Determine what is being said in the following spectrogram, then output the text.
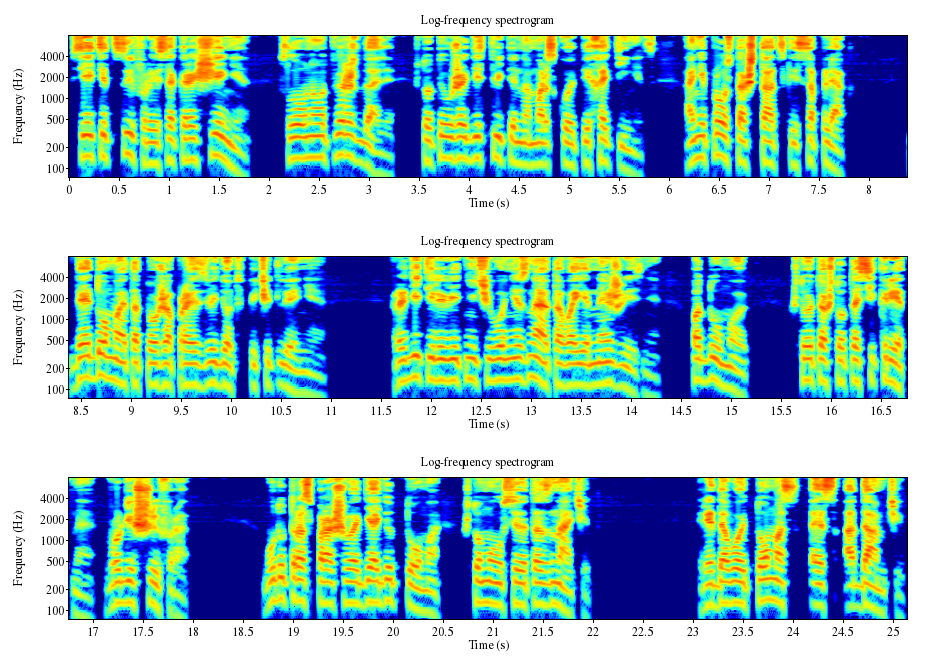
Все эти цифры и сокращения словно утверждали, что ты уже действительно морской пехотинец, а не просто штатский сопляк. Да и дома это тоже произведет впечатление. Родители ведь ничего не знают о военной жизни. Подумают, что это что-то секретное, вроде шифра. Будут расспрашивать дядю Тома, что мол все это значит. Рядовой Томас С. Адамчик.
